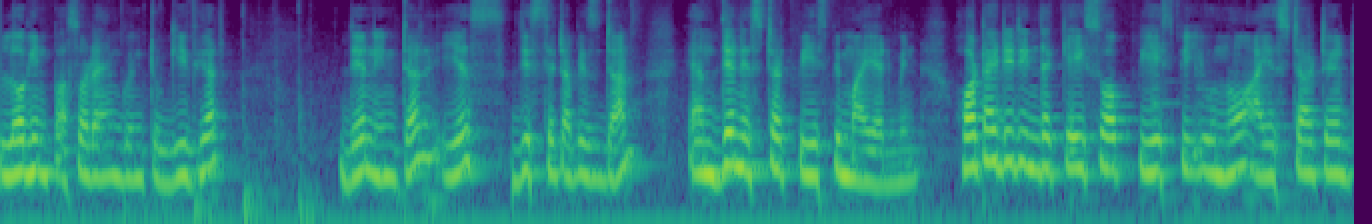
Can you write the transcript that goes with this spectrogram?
login password i am going to give here then enter yes this setup is done and then start php myadmin. What i did in the case of php you know i started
